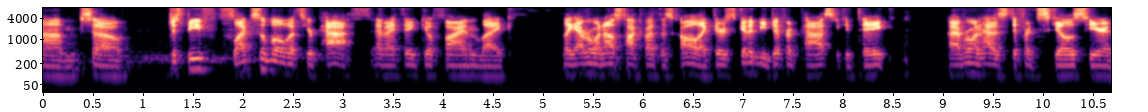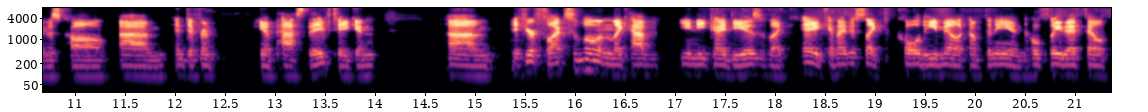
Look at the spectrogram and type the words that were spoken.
Um, so just be flexible with your path. And I think you'll find like like everyone else talked about this call, like there's going to be different paths you could take. Everyone has different skills here in this call um, and different you know paths they've taken. Um, if you're flexible and like have unique ideas of like, hey, can I just like cold email a company and hopefully that they'll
